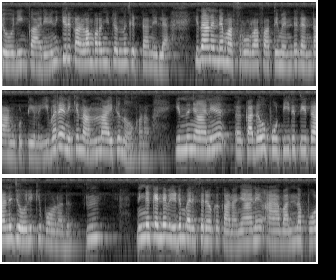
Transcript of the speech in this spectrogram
ജോലിയും കാര്യവും എനിക്കൊരു കള്ളം പറഞ്ഞിട്ടൊന്നും കിട്ടാനില്ല. ഇതാണ് എന്റെ മസ്രൂറ ഫാത്തിമ എന്റെ രണ്ട് ആൺകുട്ടികൾ. ഇവരെ എനിക്ക് നന്നായിട്ട് നോക്കണം. ഇന്ന് ഞാൻ കഥവ് പൂട്ടിയിരുത്തിയിട്ടാണ് ജോലിക്ക് പോണത്. നിങ്ങൾക്ക് എന്റെ വീടും പരിസരമൊക്കെ കാണാം. ഞാൻ വന്നപ്പോൾ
